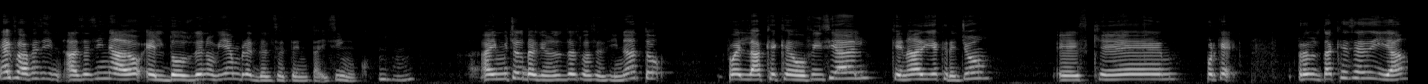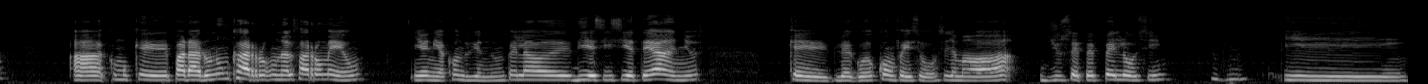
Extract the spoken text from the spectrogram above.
Él fue asesin- asesinado el 2 de noviembre del 75. Hay muchas versiones de su asesinato. Pues la que quedó oficial, que nadie creyó, es que. Porque resulta que ese día, ah, como que pararon un carro, un Alfa Romeo, y venía conduciendo un pelado de 17 años, que luego confesó, se llamaba Giuseppe Pelosi, y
